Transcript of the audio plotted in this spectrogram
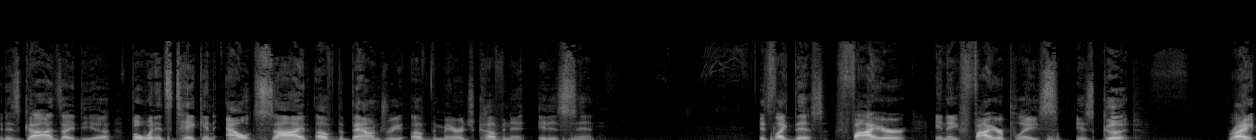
It is God's idea, but when it's taken outside of the boundary of the marriage covenant, it is sin. It's like this fire in a fireplace is good, right?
